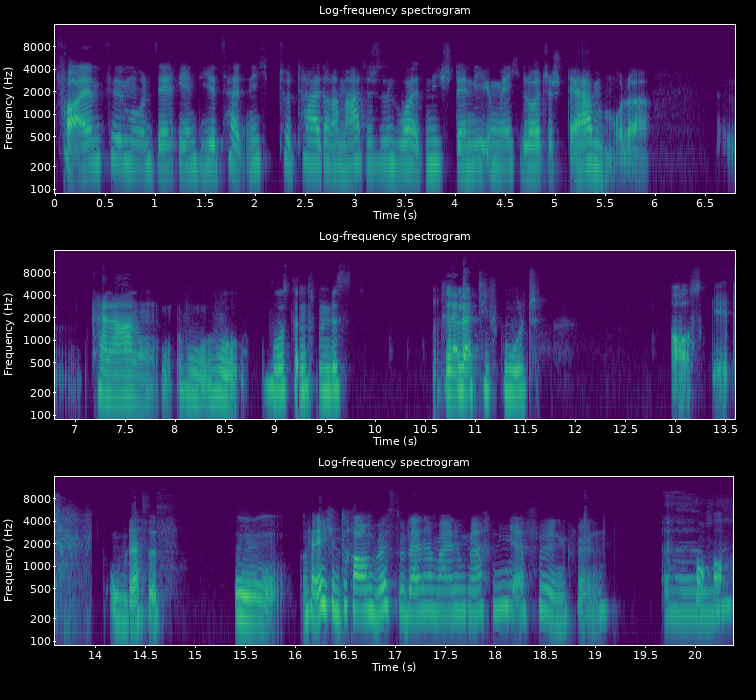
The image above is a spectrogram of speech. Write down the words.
vor allem Filme und Serien, die jetzt halt nicht total dramatisch sind, wo halt nicht ständig irgendwelche Leute sterben oder äh, keine Ahnung, wo, wo, wo es dann zumindest relativ gut ausgeht. Uh, das ist. Uh, welchen Traum wirst du deiner Meinung nach nie erfüllen können? Ähm,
